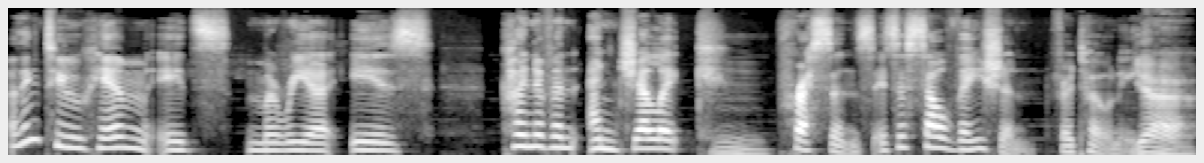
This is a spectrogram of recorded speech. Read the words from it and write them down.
I think to him, it's Maria is kind of an angelic hmm. presence. It's a salvation for Tony. Yeah.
